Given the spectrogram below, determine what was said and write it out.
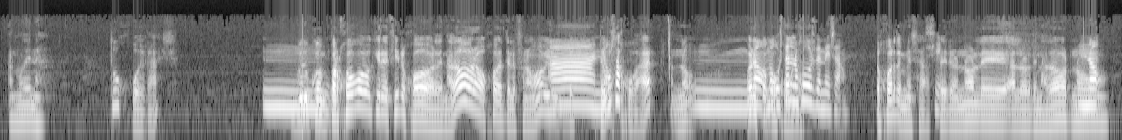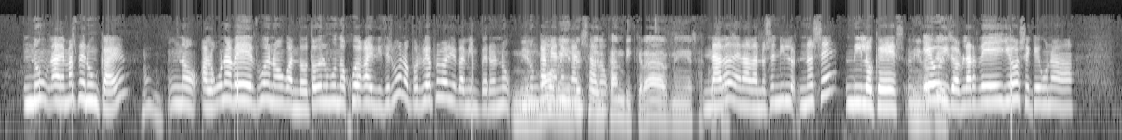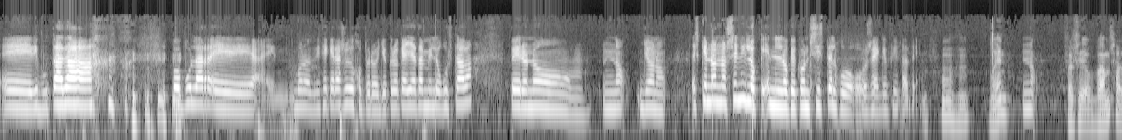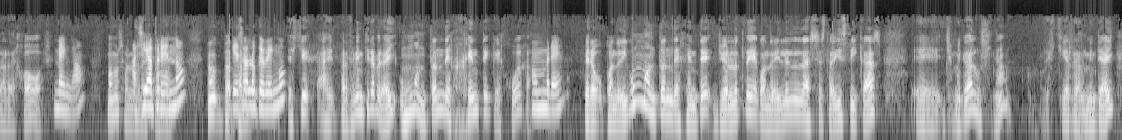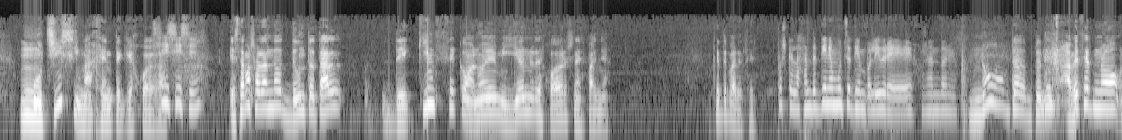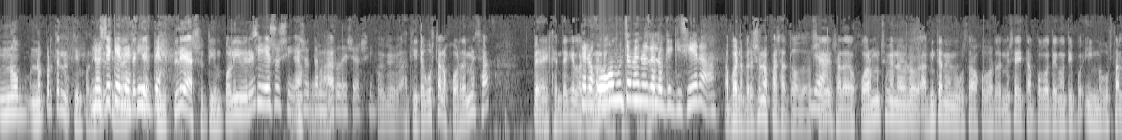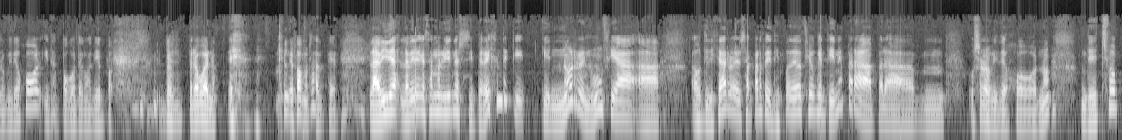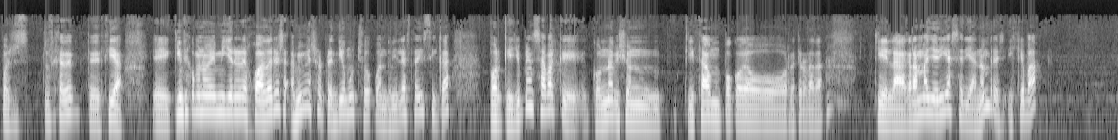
Almudena, ¿tú juegas? Mm, Por juego quiero decir juego de ordenador o juego de teléfono móvil. Ah, ¿Te no. gusta jugar? No. mm, ¿O eres no, me gustan los juego? juegos de mesa. Los juegos de mesa, Sí. pero no le al ordenador, no. No. No, además de nunca, ¿eh? No. No, alguna vez, bueno, cuando todo el mundo juega y dices, bueno, pues voy a probar yo también, pero no, Ni el nunca me han móvil, eso enganchado. del Candy Crush, ni esas Nada cosas. de nada, no sé ni lo, no sé ni lo que es. Lo He que oído es. hablar de ello, sé que una eh, diputada popular, eh, bueno, dice que era su hijo, pero yo creo que a ella también le gustaba, pero no, no, yo no. Es que no, no sé ni lo que, en lo que consiste el juego, o sea que fíjate, Bueno, no. pues sí, vamos a hablar de juegos. Venga, Vamos a hablar así de aprendo, No, que es a lo que vengo. Es que hay- parece mentira, pero hay un montón de gente que juega. Hombre, Pero cuando digo un montón de gente, yo el otro día cuando vi las estadísticas, eh, yo me quedé alucinado. Es que realmente hay muchísima gente que juega. sí, sí, sí. Estamos hablando de un total de 15,9 millones de jugadores en España. ¿Qué te parece? Pues que la gente tiene mucho tiempo libre, José Antonio. No, a veces no, no, no por tener tiempo No libre, sé qué decirte. que emplea su tiempo libre. Sí, eso sí, eso también puede ser, sí. Pues, a ti te gustan los juegos de mesa, pero hay gente que la Pero que juego mucho menos de lo que quisiera. Ah, bueno, pero eso nos pasa a todos. ¿eh? O sea, lo de jugar mucho menos... lo- A mí también me gustan los juegos de mesa y tampoco tengo tiempo. Y me gustan los videojuegos y tampoco tengo tiempo. Pero bueno, ¿qué le vamos a hacer? La vida, la vida que estamos viviendo es así. Pero hay gente que, que no renuncia a, a utilizar esa parte de tiempo de ocio que tiene para, para mm, usar los videojuegos, ¿no? De hecho, pues tú fíjate, te decía, eh, 15,9 millones de jugadores. A mí me sorprendió mucho cuando vi la estadística porque yo pensaba que con una visión quizá un poco retrógrada, que la gran mayoría serían hombres. ¿Y qué va?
